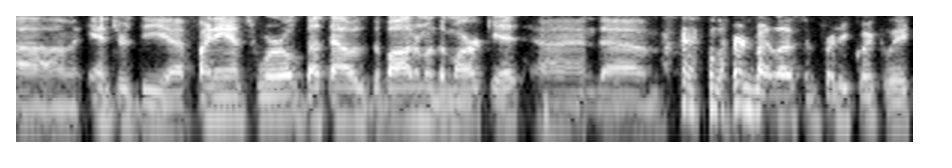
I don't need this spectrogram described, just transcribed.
um, entered the uh, finance world, thought that was the bottom of the market, and um, learned my lesson pretty quickly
